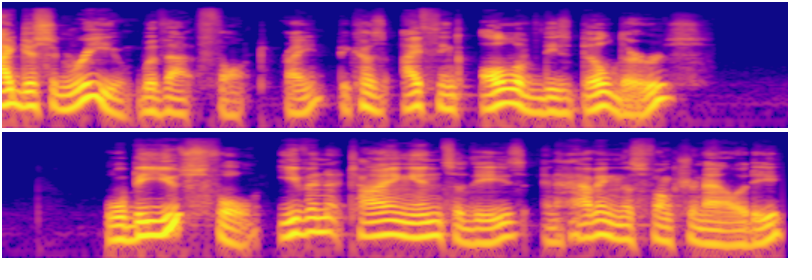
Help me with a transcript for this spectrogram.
I disagree with that thought right? Because I think all of these builders will be useful, even tying into these and having this functionality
